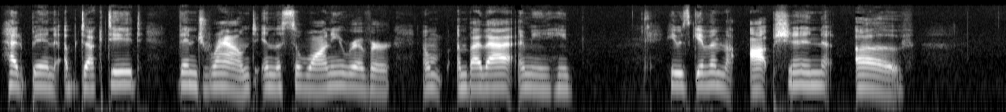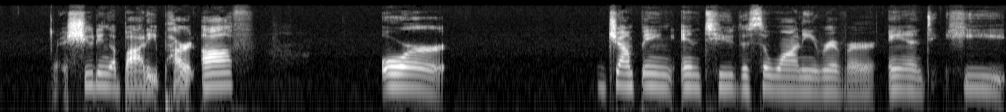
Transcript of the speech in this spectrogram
had been abducted, then drowned in the Suwannee River. And, and by that, I mean he he was given the option of shooting a body part off or jumping into the Suwannee River and he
